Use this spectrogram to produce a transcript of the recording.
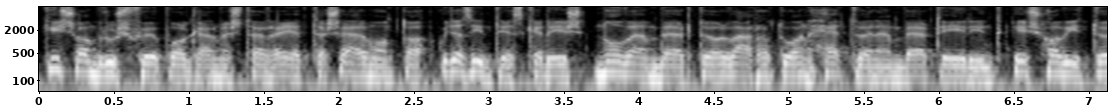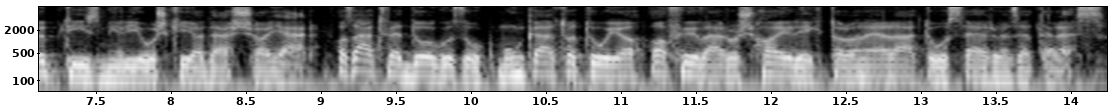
Kis Ambrus főpolgármester helyettes elmondta, hogy az intézkedés novembertől várhatóan 70 embert érint, és havi több tízmilliós kiadással jár. Az átvett dolgozók munkáltatója a főváros hajléktalan ellátó szervezete lesz.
